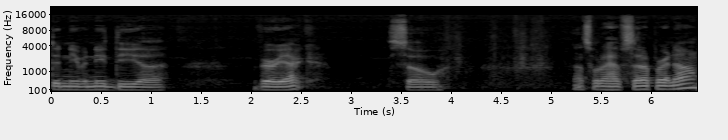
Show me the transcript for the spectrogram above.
Didn't even need the uh, Variac. So that's what I have set up right now.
